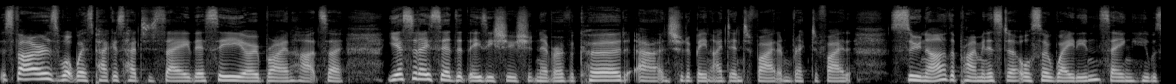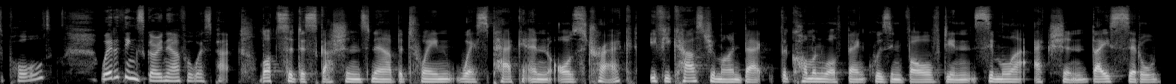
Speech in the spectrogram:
As far as what Westpac has had to say, their CEO, Brian Hartzer, yesterday said that these issues should never have occurred uh, and should have been identified and rectified sooner. The Prime Minister also weighed in, saying he was appalled. Where do things go now for Westpac? Lots of discussions now between Westpac and Austrac. If you cast your mind back, the Commonwealth Bank was involved in similar action. They settled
